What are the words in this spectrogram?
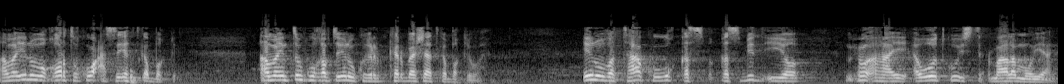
Ama inuuba qoorta ku casiyaad ka baqi ama intuu ku qabto inuu karbaashaad ka baqi waa. Inuuba taa kugu qasbid iyo muxuu ahaayey awood kuu isticmaalo mooyaane.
